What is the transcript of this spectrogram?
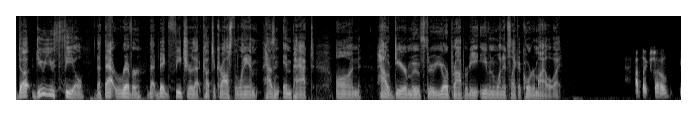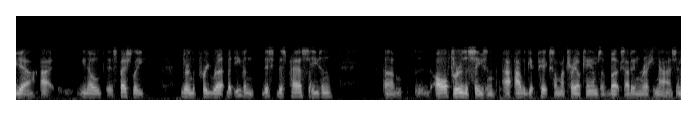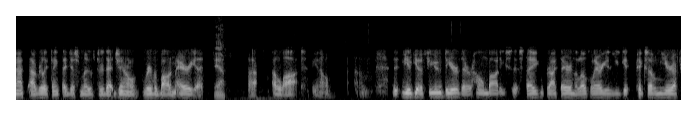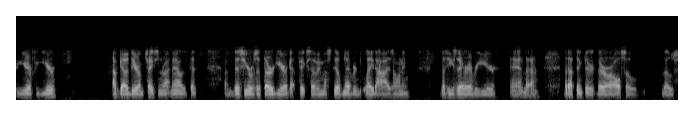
do, do you feel that that river, that big feature that cuts across the land, has an impact on how deer move through your property, even when it's like a quarter mile away? I think so. Yeah. I, you know, especially during the pre-rut, but even this this past season, um, all through the season, I, I, would get pics on my trail cams of bucks I didn't recognize, and I, I really think they just moved through that general river bottom area. Yeah, uh, a lot. You know, um, you get a few deer that are home bodies that stay right there in the local area. You get pics of them year after year after year. I've got a deer I'm chasing right now that, that uh, this year was the third year I got pics of him. I still have never laid eyes on him, but he's there every year, and uh, but I think there there are also those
